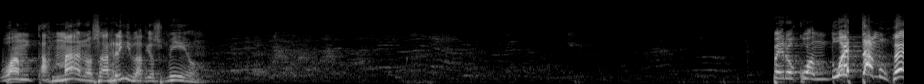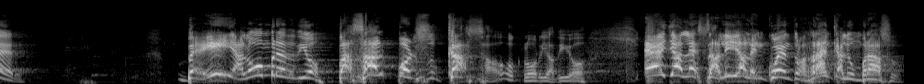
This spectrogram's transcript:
¿Cuántas manos arriba, Dios mío? Pero cuando esta mujer veía al hombre de Dios pasar por su casa, oh gloria a Dios, ella le salía al encuentro, arráncale un brazo.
